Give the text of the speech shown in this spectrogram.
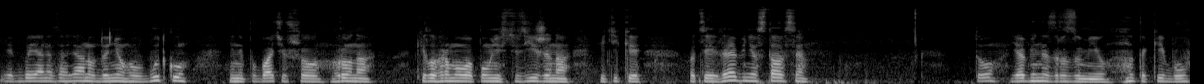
якби я не заглянув до нього в будку і не побачив, що грона кілограмова повністю з'їжена і тільки оцей гребінь остався, то я б і не зрозумів. Такий був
